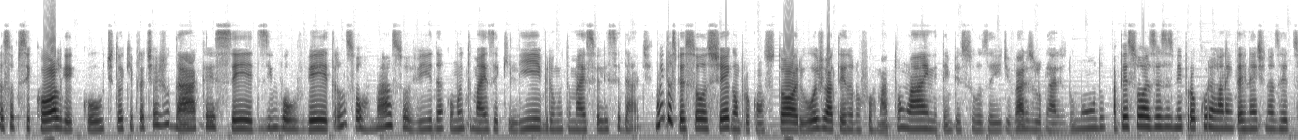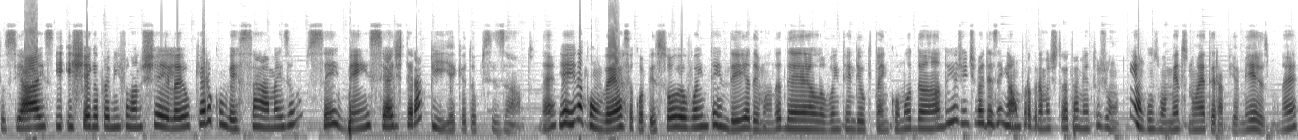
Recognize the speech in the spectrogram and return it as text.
eu sou psicóloga e coach, estou aqui para te ajudar a crescer, desenvolver, transformar a sua vida com muito mais equilíbrio, muito mais felicidade. Muitas pessoas chegam para o consultório, hoje eu atendo no formato online, tem pessoas aí de vários lugares do mundo. A pessoa às vezes me procura lá na internet, nas redes sociais e, e chega para mim falando: Sheila, eu quero conversar, mas eu não sei bem se é de terapia que eu estou precisando, né? E aí na conversa com a pessoa eu vou entender a demanda dela, vou entender o que está incomodando e a gente vai desenhar um programa de tratamento junto. Em alguns momentos não é terapia mesmo, né?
